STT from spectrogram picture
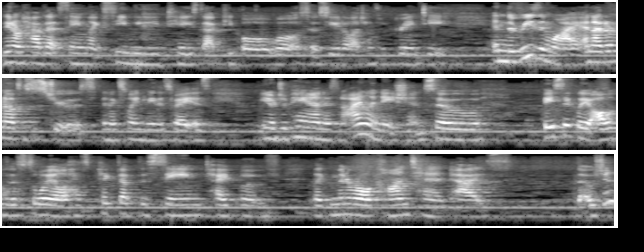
they don't have that same like seaweed taste that people will associate a lot of times with green tea. And the reason why, and I don't know if this is true, it's been explained to me this way, is you know, Japan is an island nation, so basically all of the soil has picked up the same type of like mineral content as the ocean.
